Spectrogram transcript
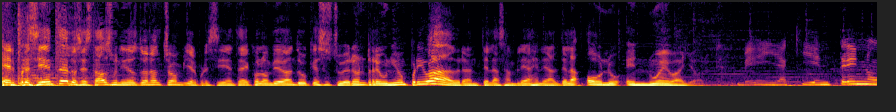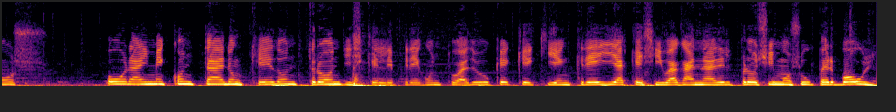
El presidente de los Estados Unidos, Donald Trump, y el presidente de Colombia, Iván Duque, sostuvieron reunión privada durante la Asamblea General de la ONU en Nueva York. Ve, y aquí entre nos, por ahí me contaron que Don dice que le preguntó a Duque que quién creía que se iba a ganar el próximo Super Bowl.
